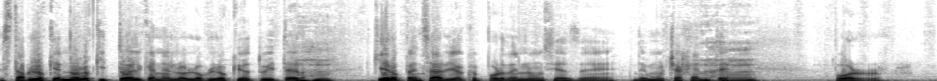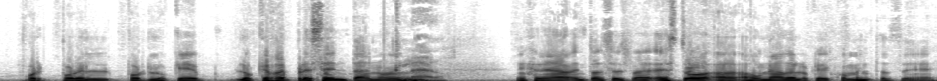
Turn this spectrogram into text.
está bloqueado, no lo quitó el Canelo, lo bloqueó Twitter. Quiero pensar yo que por denuncias de, de mucha gente, por, por, por el, por lo que, lo que representa, ¿no? Claro. en general. Entonces, eh, esto aunado a lo que comentas de,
